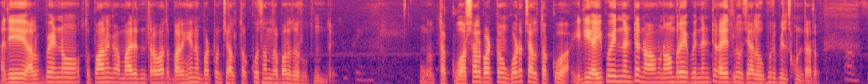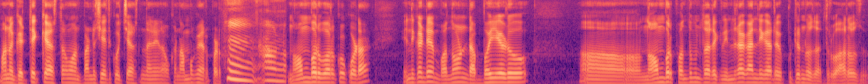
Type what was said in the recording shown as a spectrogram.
అది అల్పపీడనం తుఫానుగా మారిన తర్వాత బలహీన పట్టడం చాలా తక్కువ సందర్భాలు జరుగుతుంది. తక్కువ వర్షాలు పట్టడం కూడా చాలా తక్కువ. ఇది అయిపోయిందంటే నవ- నవంబర్ అయిపోయిందంటే రైతులు చాలా ఊపిరి పీల్చుకుంటారు. మనం గట్టెక్కేస్తాం మన పంట చేతికి వచ్చేస్తుందని ఒక నమ్మకం ఏర్పడుతుంది నవంబర్ వరకు కూడా ఎందుకంటే పంతొమ్మిది వందల డెబ్బై ఏడు నవంబర్ పంతొమ్మిది తారీఖున ఇందిరాగాంధీ గారి పుట్టినరోజు అతను ఆ రోజు.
